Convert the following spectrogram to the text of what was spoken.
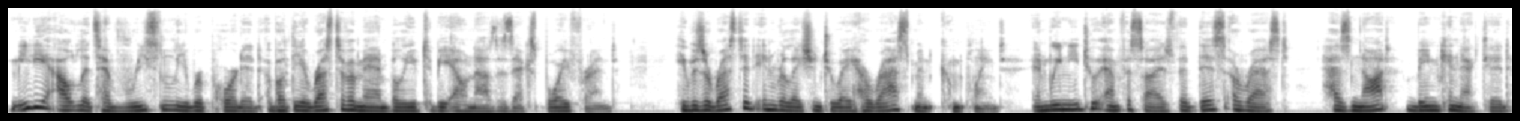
Media outlets have recently reported about the arrest of a man believed to be Elnaz's ex boyfriend. He was arrested in relation to a harassment complaint, and we need to emphasize that this arrest has not been connected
